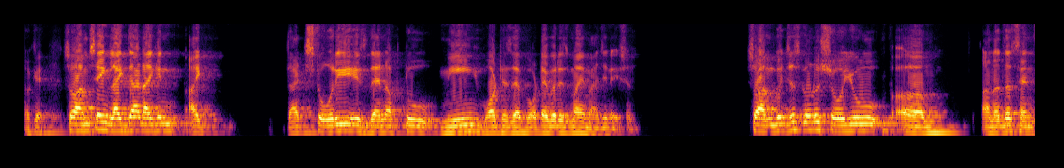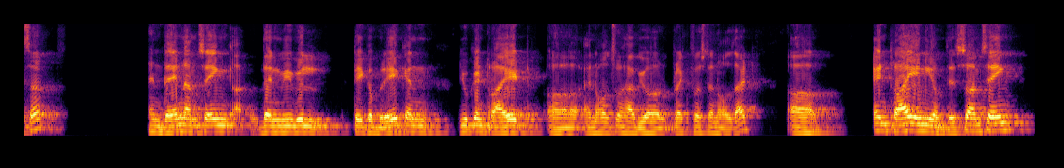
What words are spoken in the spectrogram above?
Okay. So i'm saying like that i can i that story is then up to me what is whatever is my imagination. So i'm just going to show you um, another sensor and then i'm saying uh, then we will take a break and you can try it uh, and also have your breakfast and all that uh, and try any of this. So i'm saying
